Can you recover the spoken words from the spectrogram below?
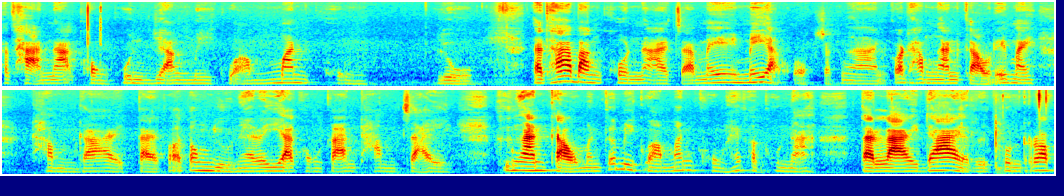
สถานะของคุณยังมีความมั่นคงอยู่ แต่ถ้าบางคนอาจจะไม่ไม่อยากออกจากงาน ก็ทำงานเก่าได้ไหม ทำได้ แต่ก็ต้องอยู่ในระยะของการทำใจ คืองานเก่ามันก็มีความมั่นคงให้กับคุณนะ แต่รายได้หรือคนรอบ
